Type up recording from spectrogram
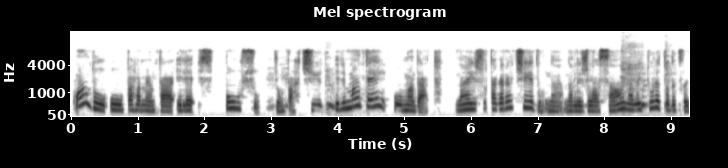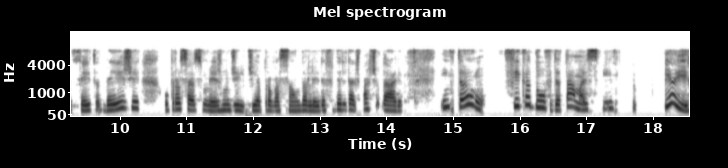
quando o parlamentar ele é expulso de um partido, ele mantém o mandato. Né, isso está garantido na, na, legislação e na leitura toda que foi feita desde o processo mesmo de, de aprovação da lei da fidelidade partidária. Então, fica a dúvida, tá, mas e aí,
